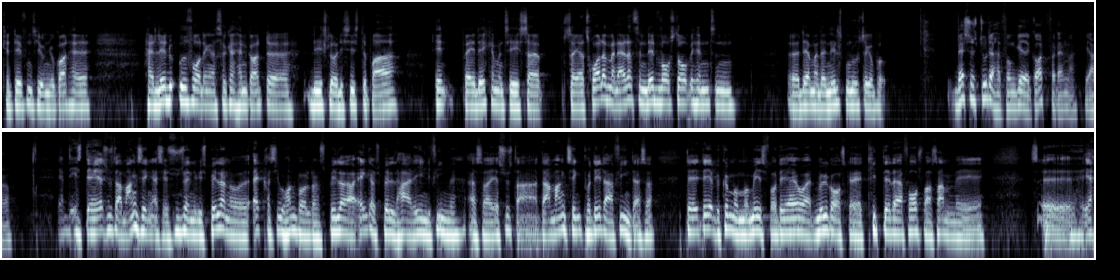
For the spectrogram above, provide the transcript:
kan defensiven jo godt have, have lidt udfordringer, så kan han godt øh, lige slå de sidste brædder ind bag det, kan man sige. Så, så jeg tror at man er der sådan lidt, hvor står vi henne, sådan, øh, der er man da en lille smule usikker på. Hvad synes du, der har fungeret godt for Danmark, Jacob? Ja, det, det, jeg synes, der er mange ting. Altså, jeg synes egentlig, vi spiller noget aggressiv håndbold, og spiller angrebsspillet har jeg det egentlig fint med. Altså, jeg synes, der, er, der er mange ting på det, der er fint. Altså, det, det, jeg bekymrer mig mest for, det er jo, at Mølgaard skal kitte det der forsvar sammen med, øh, ja,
